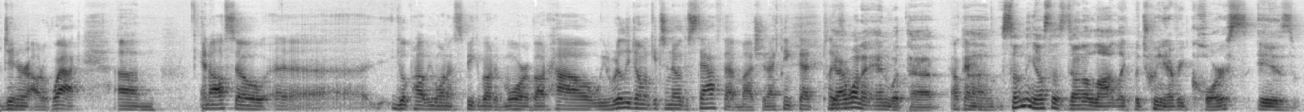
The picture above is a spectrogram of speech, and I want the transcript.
dinner out of whack. Um, and also, uh, you'll probably want to speak about it more about how we really don't get to know the staff that much, and I think that plays. Yeah, I want to end with that. Okay. Um, something else that's done a lot, like between every course, is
